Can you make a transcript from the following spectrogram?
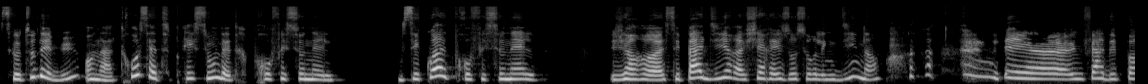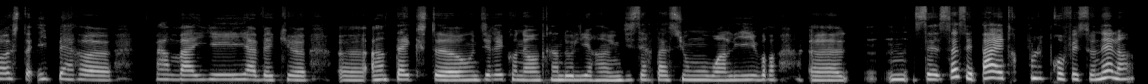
Parce qu'au tout début, on a trop cette pression d'être professionnel. C'est quoi être professionnel? Genre, heu, c'est pas dire: «Share réseau sur LinkedIn», hein et heu, faire des posts hyper, heu, travaillés avec, heu heu, un texte, heu, on dirait qu'on est en train de lire un une dissertation ou un livre. C'est ça, c'est pas être plus professionnel, hein,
